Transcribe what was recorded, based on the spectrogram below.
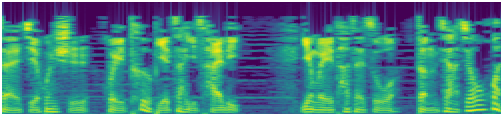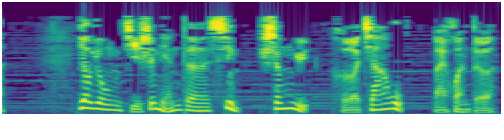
在结婚时会特别在意彩礼，因为他在做等价交换。要用几十年的性、生育和家务来换得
